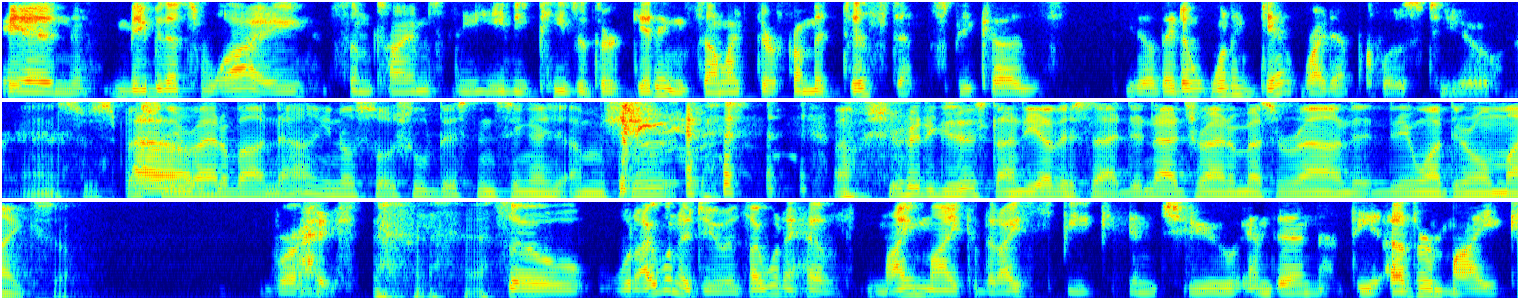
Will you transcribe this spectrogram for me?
and maybe that's why sometimes the evps that they're getting sound like they're from a distance because you know they don't want to get right up close to you. And especially um, right about now, you know, social distancing. I, am sure, I'm sure it exists on the other side. They're not trying to mess around. They want their own mic, so. Right. so what I want to do is I want to have my mic that I speak into, and then the other mic,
